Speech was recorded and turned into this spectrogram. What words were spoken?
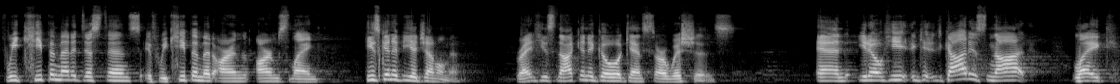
if we keep Him at a distance, if we keep Him at arm, arm's length, He's going to be a gentleman, right? He's not going to go against our wishes. And, you know, he, God is not like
